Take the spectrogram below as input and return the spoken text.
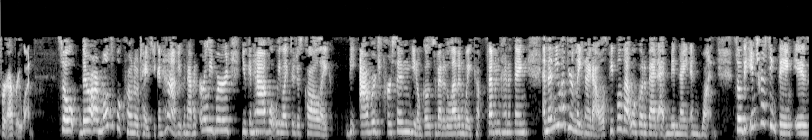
for everyone. So there are multiple chronotypes you can have. You can have an early bird. You can have what we like to just call like the average person, you know, goes to bed at 11, wake up 7 kind of thing. And then you have your late night owls, people that will go to bed at midnight and 1. So the interesting thing is,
